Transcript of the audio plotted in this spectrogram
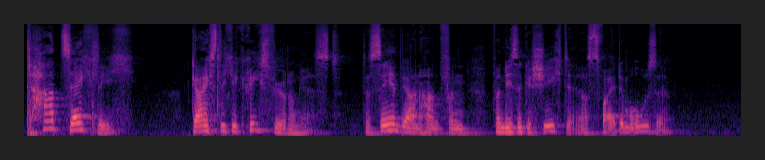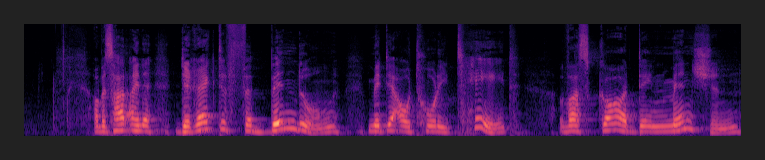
tatsächlich geistliche Kriegsführung ist. Das sehen wir anhand von, von dieser Geschichte aus 2. Mose aber es hat eine direkte Verbindung mit der Autorität, was Gott den Menschen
